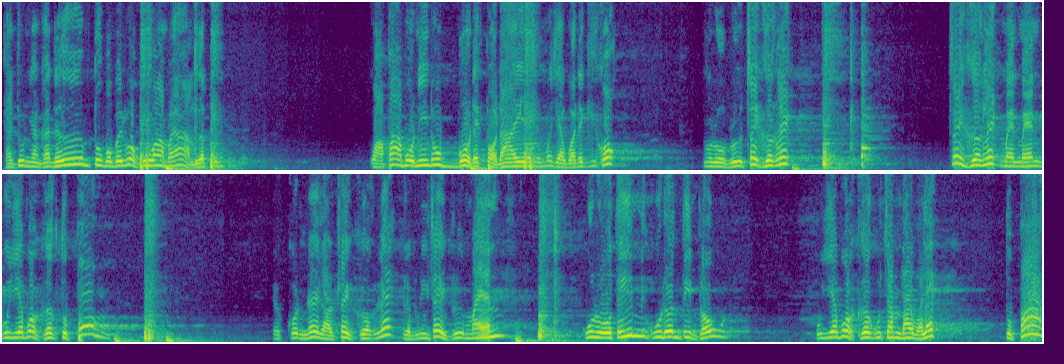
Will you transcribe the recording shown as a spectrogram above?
ไทยตุ้นอย่างกันเดิมตู้บอกไปรู้ว่ากูว่ามาเลือดกว่าป้าโบนี้ดูโบเด็กพอได้ไม่ใช่ว่าเด็กกี่ก๊อกมันรวบรู้ใช่เครื่องเล็กใช่เครื่องเล็กแมนแมนกูเยียบว่าเครื่องตุ่ป้องแต่คนได้เราใช่เครื่องเล็กแบบนี้ใช่คือแมนกูโรตีนนี่กูเดินตีนเปล่ากูเยียบว่าเครื่องกูจำได้ว่าเล็กตุ่ป้าง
